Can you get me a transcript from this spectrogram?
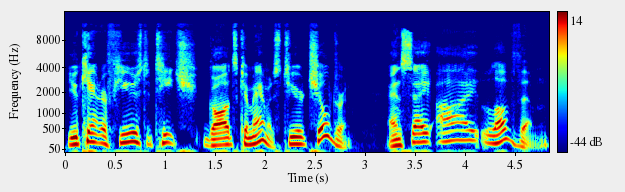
You can't refuse to teach God's commandments to your children and say, I love them.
